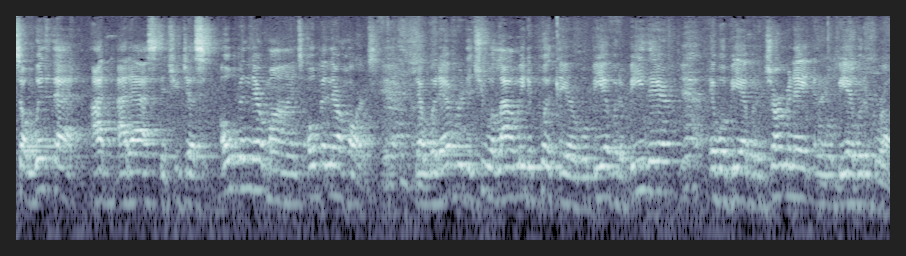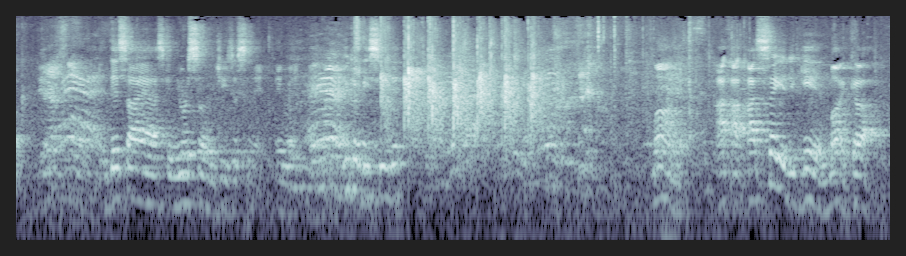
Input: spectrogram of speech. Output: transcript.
So with that, I'd, I'd, ask that you just open their minds, open their hearts, yes. that whatever that you allow me to put there will be able to be there, yeah. it will be able to germinate, and it will be able to grow. Yes. And this I ask in your son, Jesus' name. Amen. Amen. You can be seated. My, I, I, I say it again, my God.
